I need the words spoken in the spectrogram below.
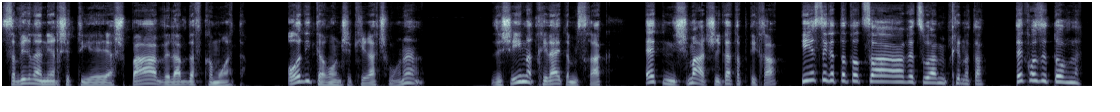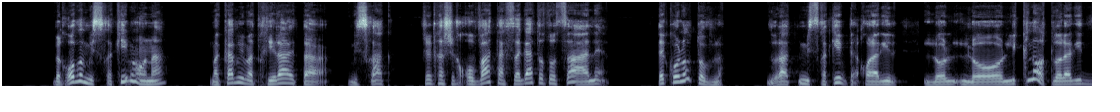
סביר להניח שתהיה השפעה ולאו דווקא מועטה. עוד יתרון של קריית שמונה, זה שהיא מתחילה את המשחק, עת נשמעת שריקת הפתיחה, היא השיגה את התוצאה הרצויה מבחינתה. תיקו זה טוב לה. ברוב המשחקים העונה, מכבי מתחילה את המשחק, אני חושב שחובת השגת התוצאה עליה. תיקו לא טוב לה. זה משחקים, אתה יכול להגיד, לא, לא לקנות, לא להגיד,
